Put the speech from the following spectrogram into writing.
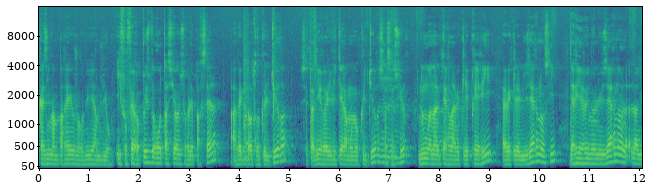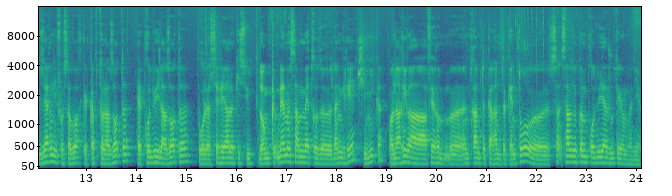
quasiment pareil aujourd'hui en bio. Il faut faire plus de rotation sur les parcelles avec d'autres cultures c'est-à-dire éviter la monoculture, ça c'est mmh. sûr. Nous, on alterne avec les prairies, avec les luzernes aussi. Derrière une luzerne, la luzerne, il faut savoir qu'elle capte l'azote, elle produit l'azote pour la céréale qui suit. Donc même sans mettre d'engrais chimiques, on arrive à faire un, 30-40 quintaux euh, sans, aucun produit ajouté, on va dire.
